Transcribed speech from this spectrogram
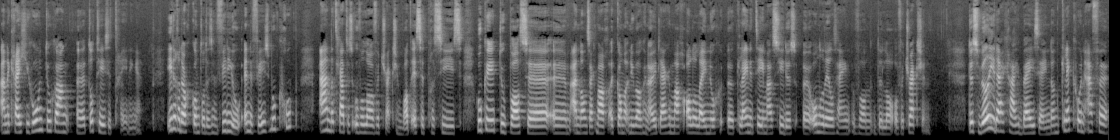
En dan krijg je gewoon toegang uh, tot deze trainingen. Iedere dag komt er dus een video in de Facebookgroep. En dat gaat dus over Law of Attraction. Wat is het precies? Hoe kun je het toepassen? Um, en dan zeg maar, ik kan het nu wel gaan uitleggen, maar allerlei nog uh, kleine thema's die dus uh, onderdeel zijn van de Law of Attraction. Dus wil je daar graag bij zijn, dan klik gewoon even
